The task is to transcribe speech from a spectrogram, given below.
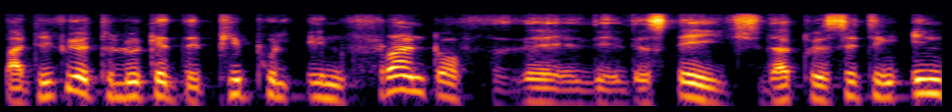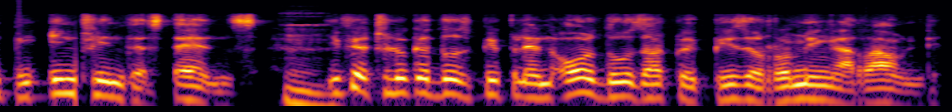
but if you were to look at the people in front of the, the, the stage that were sitting in, in between the stands, mm. if you were to look at those people and all those that were busy roaming around,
